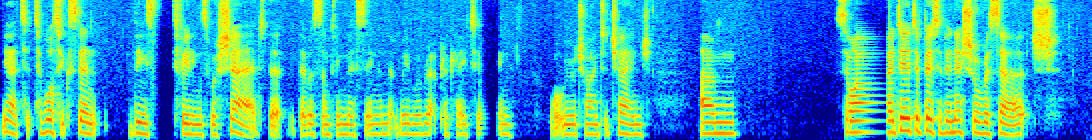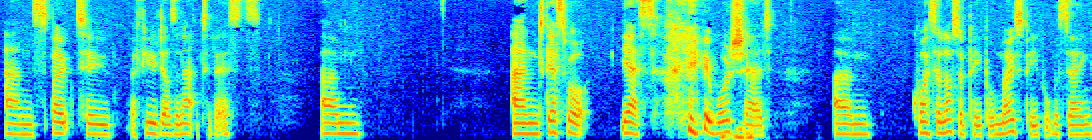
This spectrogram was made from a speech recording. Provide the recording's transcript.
yeah, to, to what extent these feelings were shared, that there was something missing and that we were replicating what we were trying to change. Um, so I, I, did a bit of initial research and spoke to a few dozen activists. Um, and guess what? Yes, it was mm-hmm. shared. Um, quite a lot of people, most people were saying,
